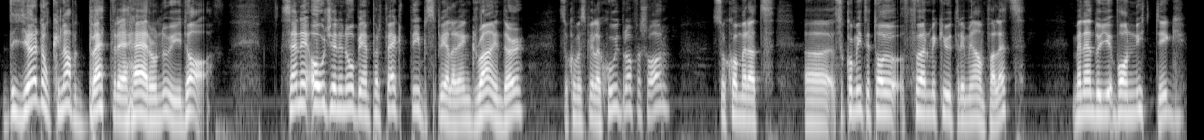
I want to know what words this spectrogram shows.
Det gör dem knappt bättre här och nu idag. Sen är OG Nenobi en perfekt dibbspelare, en grinder Som kommer spela sjukt bra försvar Som kommer att, uh, som kommer inte ta för mycket utrymme i anfallet Men ändå vara nyttig.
